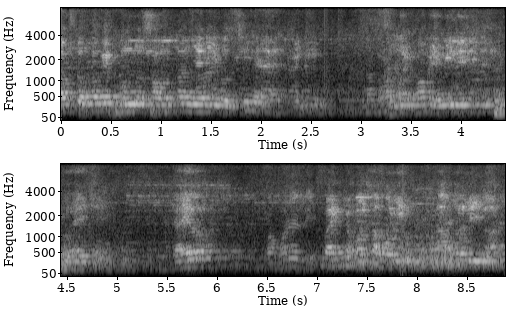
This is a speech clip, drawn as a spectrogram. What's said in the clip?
বক্তব্যকে পূর্ণ সমর্থন জানিয়ে বলছি হ্যাঁ ঠিকই সময় কম, এমএলএ শুরু হয়েছে। যাই হোক কয়েকটা কথা বলি, না নয়।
